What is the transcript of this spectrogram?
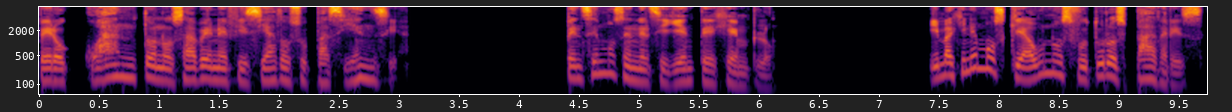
Pero ¿cuánto nos ha beneficiado su paciencia? Pensemos en el siguiente ejemplo. Imaginemos que a unos futuros padres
